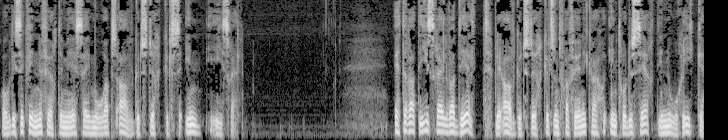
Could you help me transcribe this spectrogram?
og disse kvinnene førte med seg Moabs avgudsdyrkelse inn i Israel. Etter at Israel var delt, ble avgudsdyrkelsen fra Fønika introdusert i Nordriket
